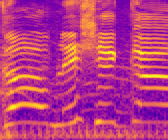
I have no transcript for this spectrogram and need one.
Go, Malaysia, go!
